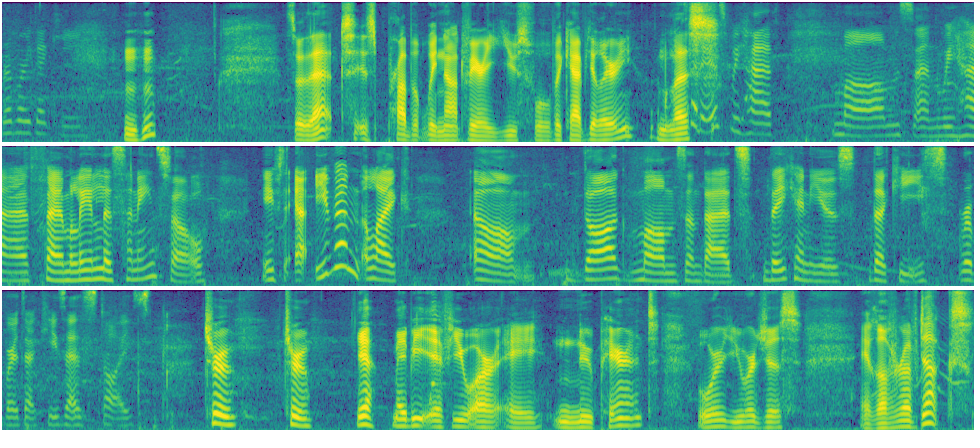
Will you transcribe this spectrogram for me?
Rubber ducky. Mm-hmm. So that is probably not very useful vocabulary unless It is. We have moms and we have family listening. So, if uh, even like um, dog moms and dads, they can use duckies, rubber duckies as toys. True, true. Yeah, maybe if you are a new parent or you are just a lover of ducks,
